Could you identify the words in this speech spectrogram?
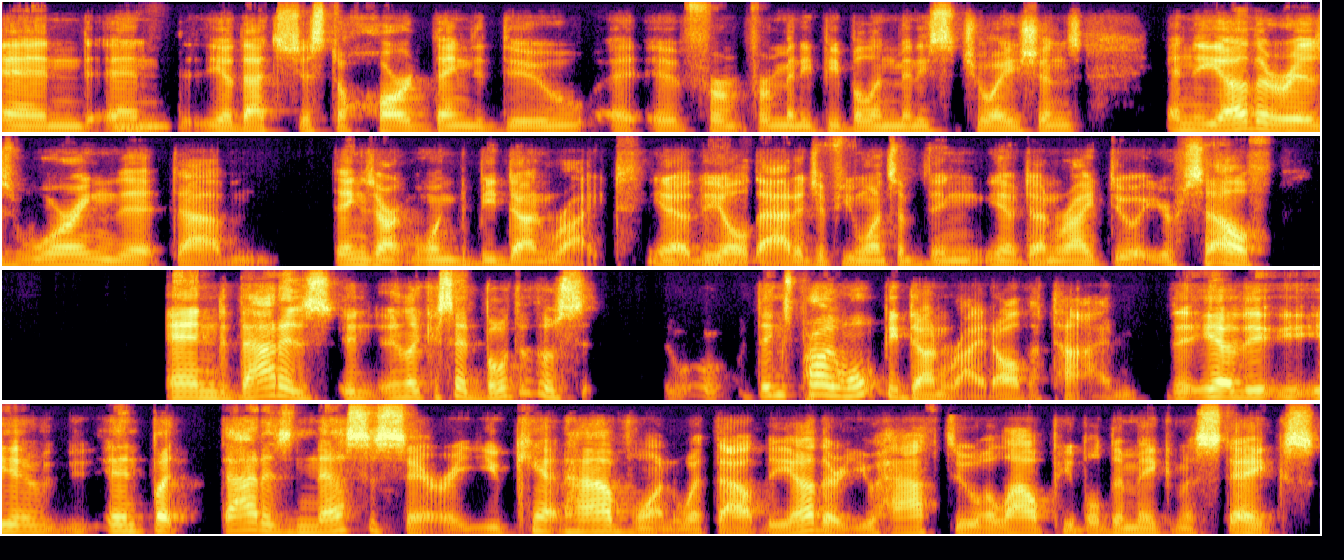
and Mm. and you know that's just a hard thing to do uh, uh, for for many people in many situations, and the other is worrying that um, things aren't going to be done right. You know the Yeah. old adage: if you want something you know done right, do it yourself. And that is, and, and like I said, both of those things probably won't be done right all the time. The- Yeah, the, you know, and but that is necessary. You can't have one without the other. You have to allow people to make mistakes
